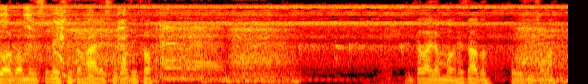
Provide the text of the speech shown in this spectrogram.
Rồi và mình sẽ lên trên tầng 2 này xem có gì không? Cái này đã mở hết ra rồi, Không có gì trong này.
